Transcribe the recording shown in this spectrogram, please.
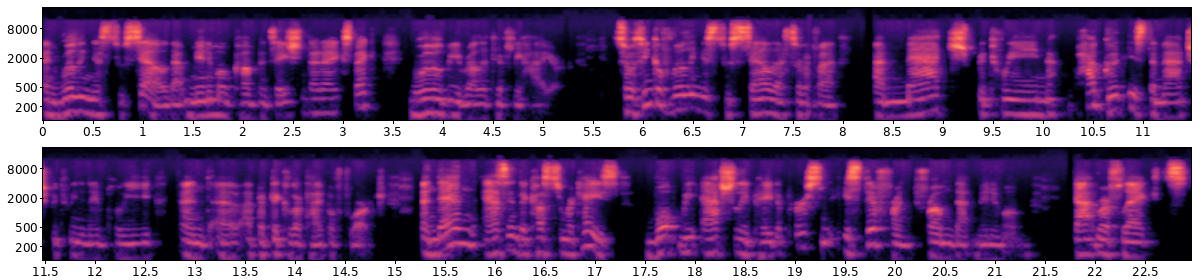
and willingness to sell, that minimum compensation that I expect, will be relatively higher. So think of willingness to sell as sort of a, a match between how good is the match between an employee and a, a particular type of work. And then, as in the customer case, what we actually pay the person is different from that minimum. That reflects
